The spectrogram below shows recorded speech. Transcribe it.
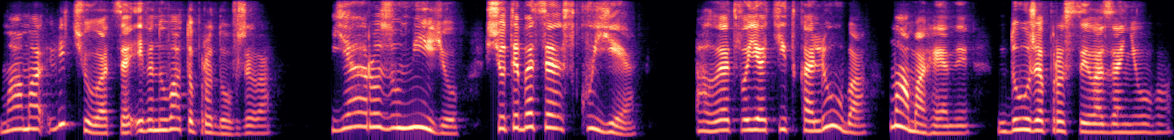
Мама відчула це і винувато продовжила. Я розумію, що тебе це скує, але твоя тітка Люба, мама Гени, дуже просила за нього.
